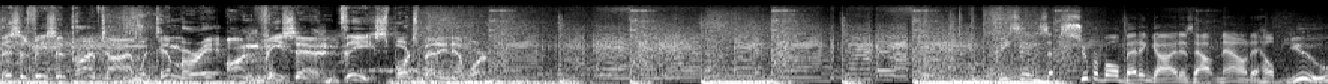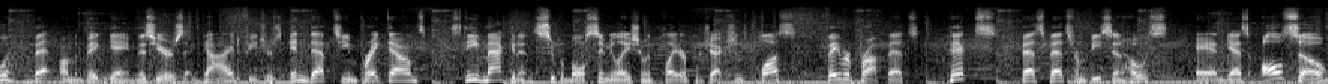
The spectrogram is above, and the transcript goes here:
This is VSIN Prime Time with Tim Murray on VSIN, the Sports Betting Network. VSiN's Super Bowl betting guide is out now to help you bet on the big game. This year's guide features in depth team breakdowns, Steve Makinen's Super Bowl simulation with player projections, plus favorite prop bets, picks, best bets from VSiN hosts and guests. Also,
